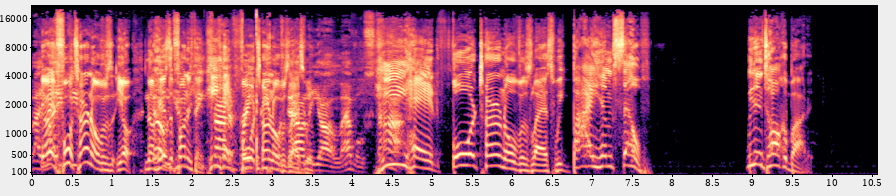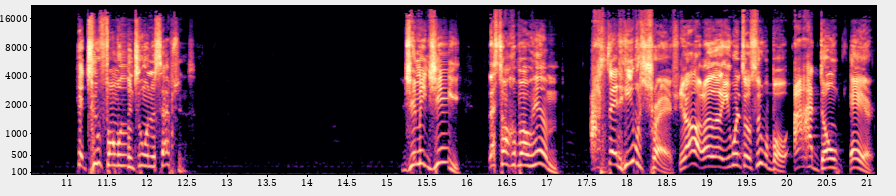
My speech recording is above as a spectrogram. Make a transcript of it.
Like, Yo, had four keep- turnovers. Yo, no, Yo, here's the funny thing. He had four turnovers last week. Y'all level. Stop. He had four turnovers last week by himself. We didn't talk about it. Had two fumbles and two interceptions. Jimmy G. Let's talk about him. I said he was trash. You know, he went to a Super Bowl. I don't care.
